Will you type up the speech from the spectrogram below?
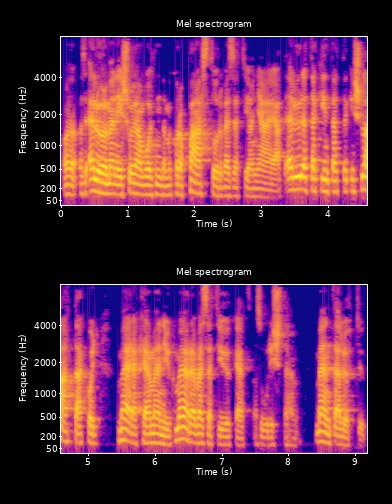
a, az előmenés olyan volt, mint amikor a pásztor vezeti a nyáját. Előre tekintettek, és látták, hogy merre kell menniük, merre vezeti őket az Úristen ment előttük.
